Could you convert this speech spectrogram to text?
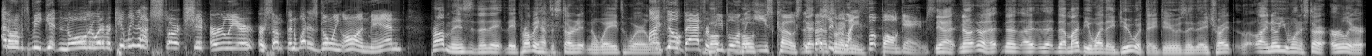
I don't know if it's me getting old or whatever. Can we not start shit earlier or something? What is going on, man? Problem is that they, they probably have to start it in a way to where like I feel bad for bo- people on both- the East Coast, Yeah, especially for I like mean. football games. Yeah, no, no, that, no that, that might be why they do what they do. Is they, they try. I know you want to start earlier.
